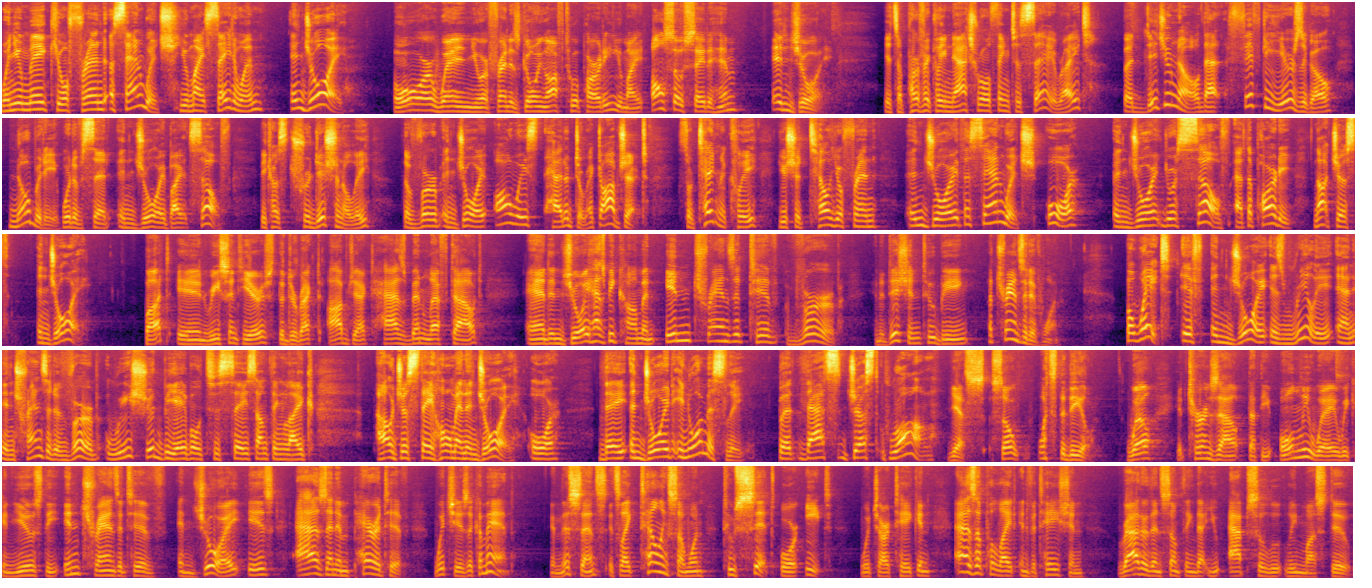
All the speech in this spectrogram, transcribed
When you make your friend a sandwich, you might say to him, Enjoy. Or when your friend is going off to a party, you might also say to him, Enjoy. It's a perfectly natural thing to say, right? But did you know that 50 years ago, nobody would have said enjoy by itself? Because traditionally, the verb enjoy always had a direct object. So technically, you should tell your friend, enjoy the sandwich or enjoy yourself at the party, not just enjoy. But in recent years, the direct object has been left out, and enjoy has become an intransitive verb, in addition to being a transitive one. But wait, if enjoy is really an intransitive verb, we should be able to say something like, I'll just stay home and enjoy, or they enjoyed enormously. But that's just wrong. Yes, so what's the deal? Well, it turns out that the only way we can use the intransitive enjoy is as an imperative, which is a command. In this sense, it's like telling someone to sit or eat, which are taken as a polite invitation rather than something that you absolutely must do.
